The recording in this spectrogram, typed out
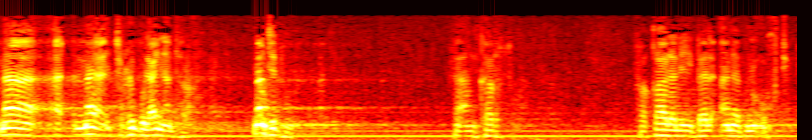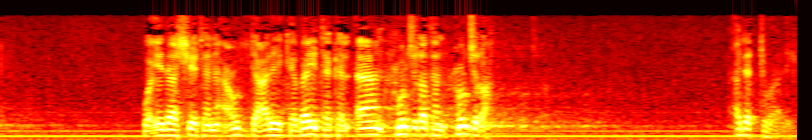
ما ما تحب العين أن تراه. ما انتبهوا فأنكرت فقال لي بل أنا ابن أختك. وإذا شئت أن أعد عليك بيتك الآن حجرة حجرة. عددت عليك.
